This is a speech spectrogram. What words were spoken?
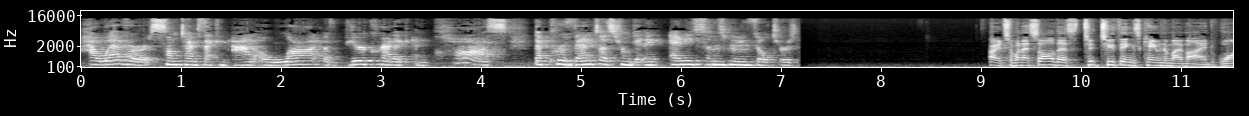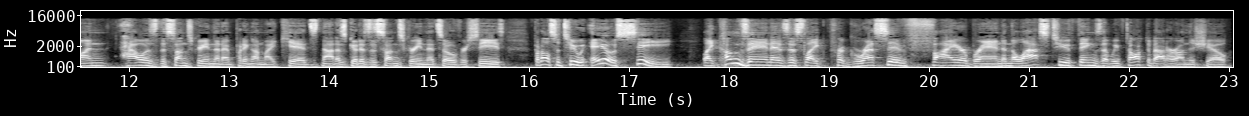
However, sometimes that can add a lot of bureaucratic and costs that prevent us from getting any sunscreen mm-hmm. filters. All right, so when I saw this, two, two, things came to my mind. One, how is the sunscreen that I'm putting on my kids not as good as the sunscreen that's overseas? But also, two, AOC like comes in as this like progressive firebrand. And the last two things that we've talked about her on the show,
